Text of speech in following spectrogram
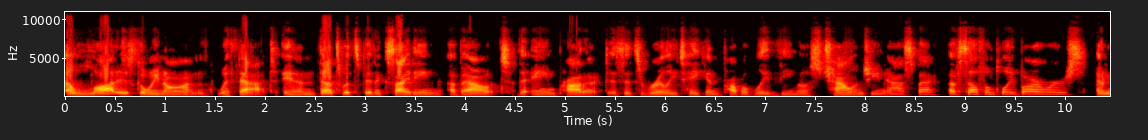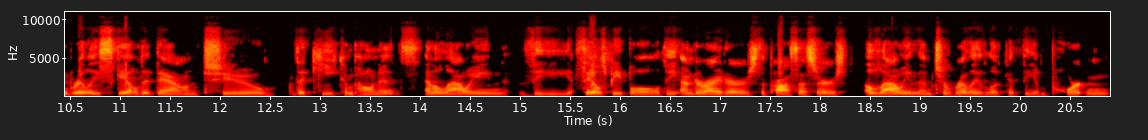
a lot is going on with that and that's what's been exciting about the aim product is it's really taken probably the most challenging aspect of self-employed borrowers and really scaled it down to the key components and allowing the salespeople the underwriters the processors allowing them to really look at the important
